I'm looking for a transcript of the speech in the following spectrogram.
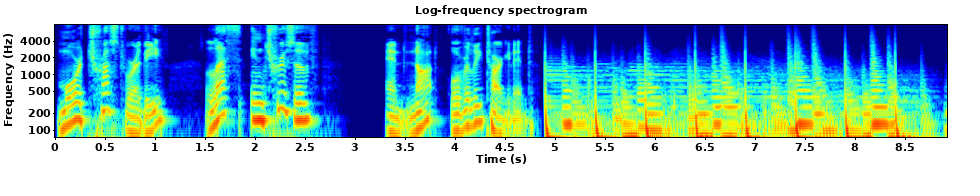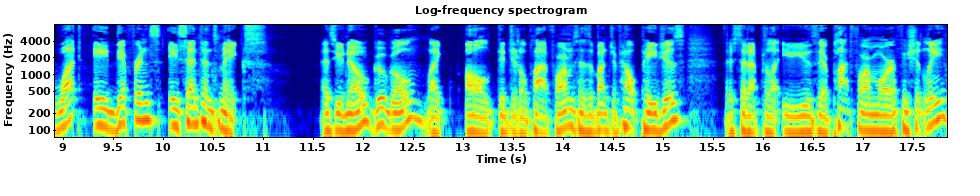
more trustworthy, less intrusive, and not overly targeted. What a difference a sentence makes. As you know, Google, like all digital platforms, has a bunch of help pages. They're set up to let you use their platform more efficiently.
